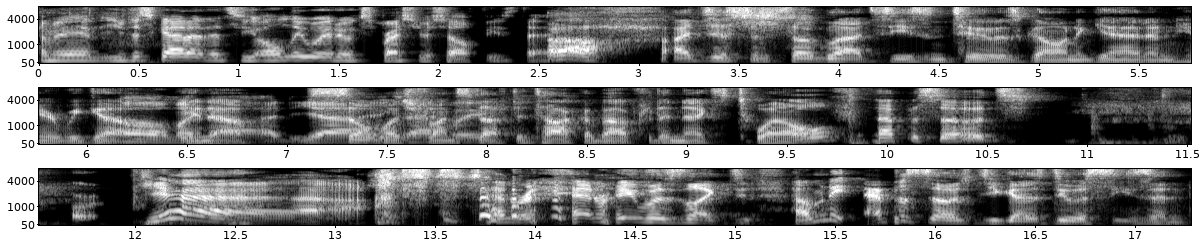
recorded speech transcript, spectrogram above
I mean, you just gotta. That's the only way to express yourself these days. Oh, I just am so glad season two is going again, and here we go. Oh my you know? God. Yeah, so much fun stuff to talk about for the next twelve episodes. Yeah. Henry Henry was like, "How many episodes do you guys do a season?"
